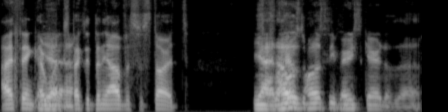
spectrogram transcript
I think everyone Yeah. expected Dani Alves to start. Yeah, So and I was honestly very scared of that.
